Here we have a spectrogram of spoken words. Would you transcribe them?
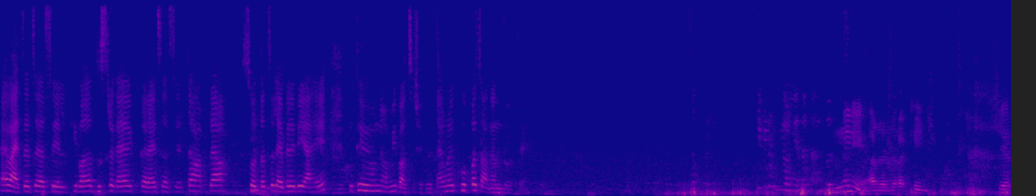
काय वाचायचं असेल किंवा दुसरं काय करायचं असेल तर आपल्या स्वतःचं लायब्ररी आहे तिथे येऊन आम्ही वाचू शकतो. त्यामुळे खूपच आनंद होतो आहे नाही नाही जरा चेंज शेअर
